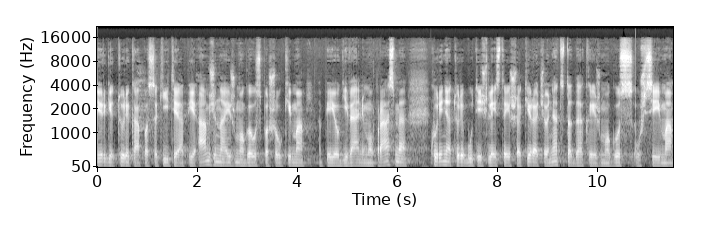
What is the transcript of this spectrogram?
irgi turi ką pasakyti apie amžiną į žmogaus pašaukimą, apie jo gyvenimo prasme, kuri neturi būti išleista iš akiračio net tada, kai žmogus užsijima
